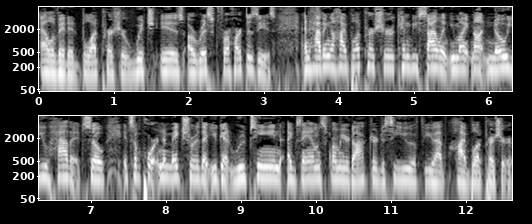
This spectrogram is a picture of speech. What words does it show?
elevated blood pressure, which is a risk for heart disease. And having a high blood pressure can be silent. You might not know you have it. So it's important to make sure that you get routine exams from your doctor to see you if you have high blood pressure.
